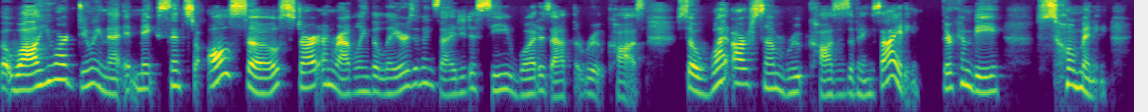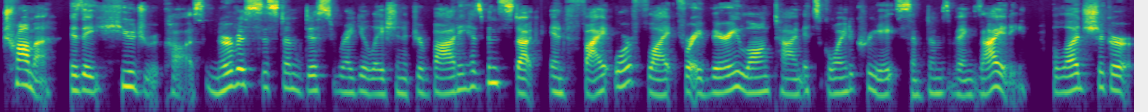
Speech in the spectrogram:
but while you are doing that, it makes sense to also start unraveling the layers of anxiety to see what is at the root cause. So, what are some root causes of anxiety? There can be so many. Trauma is a huge root cause. Nervous system dysregulation. If your body has been stuck in fight or flight for a very long time, it's going to create symptoms of anxiety. Blood sugar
